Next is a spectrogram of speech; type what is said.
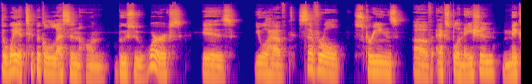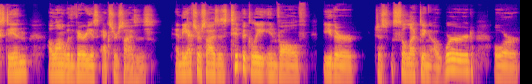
The way a typical lesson on Busuu works is you will have several screens of explanation mixed in along with various exercises. And the exercises typically involve either just selecting a word or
